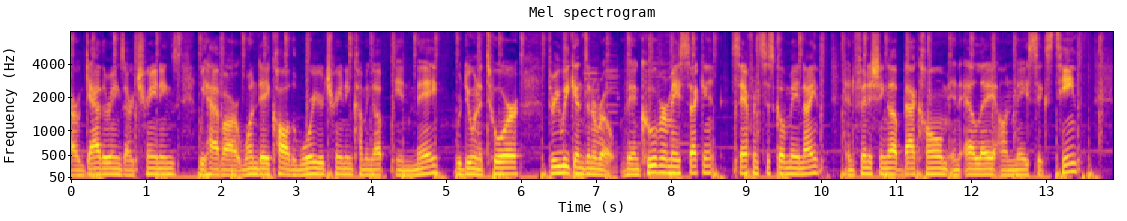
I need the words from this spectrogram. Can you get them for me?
our gatherings, our trainings, we have our one day call the warrior training coming up in May. We're doing a tour three weekends in a row Vancouver, May 2nd, San Francisco, May 9th, and finishing up back home in LA on May 16th.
